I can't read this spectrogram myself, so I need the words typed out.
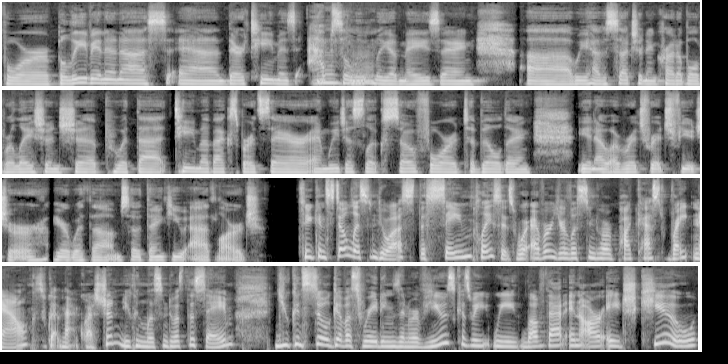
for believing in us, and their team is absolutely mm-hmm. amazing. Uh, we have such an incredible relationship with that team of experts there, and we just look so forward to building, you know, a rich, rich future here with them. So thank you, AdLarge. So you can still listen to us the same places wherever you're listening to our podcast right now, because we've gotten that question. You can listen to us the same. You can still give us ratings and reviews because we we love that. And our HQ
